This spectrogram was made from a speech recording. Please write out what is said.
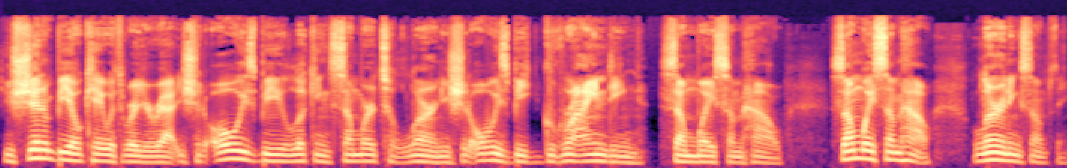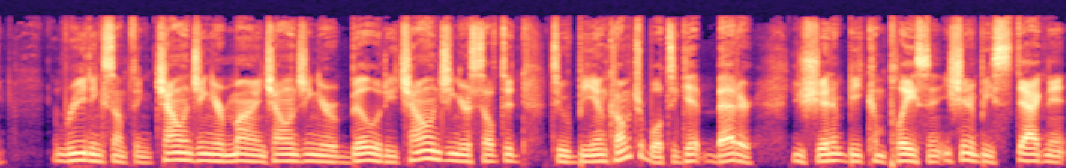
You shouldn't be okay with where you're at. You should always be looking somewhere to learn. You should always be grinding some way, somehow. Some way, somehow. Learning something reading something, challenging your mind, challenging your ability, challenging yourself to, to be uncomfortable, to get better. You shouldn't be complacent. You shouldn't be stagnant.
